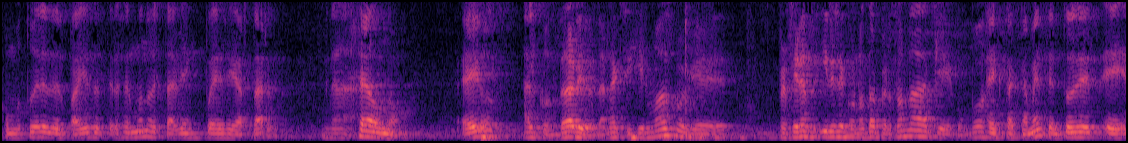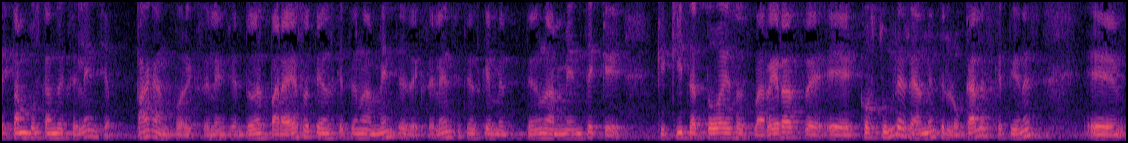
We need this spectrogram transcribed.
como tú eres del país del tercer mundo, está bien, puedes llegar tarde. Hell no. Ellos... Al contrario, te van a exigir más porque prefieren irse con otra persona que con vos. Exactamente, entonces eh, están buscando excelencia, pagan por excelencia. Entonces para eso tienes que tener una mente de excelencia, tienes que tener una mente que, que quita todas esas barreras, eh, costumbres realmente locales que tienes. Eh,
